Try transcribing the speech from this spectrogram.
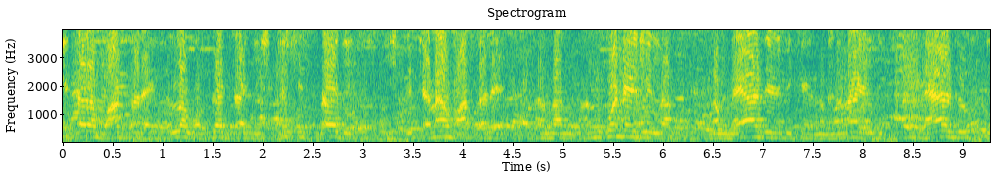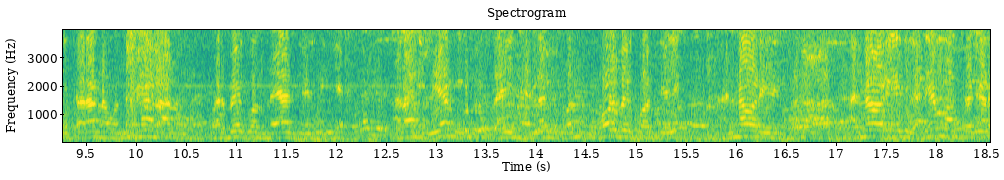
ಈ ಥರ ಮಾಡ್ತಾರೆ. ಎಲ್ಲ ಒಗ್ಗಟ್ಟಾಗಿ, ಇಷ್ಟು ಶಿಸ್ತಾಗಿ, ಇಷ್ಟು ಚೆನ್ನಾಗಿ ಮಾಡ್ತಾರೆ. ನಾನು ಅಂದ್ಕೊಂಡೇ ಇರಲಿಲ್ಲ. ನಮ್ಮ ನಯಾಜ್ ಹೇಳಿದಕ್ಕೆ ನಮ್ಮ ಅಣ್ಣ ಹೇಳಿದಕ್ಕೆ ನಯಾಜು ಈ ಥರ ನಾವು ಒಂದಿನ ನಾನು ಬರಬೇಕು ಅಂತ ನಯಾಜ್ ಹೇಳಿದಕ್ಕೆ ಅಣ್ಣ ನೀವೇನು ಕೊಟ್ಟರು ಪ್ರಯೋಜನ ಇಲ್ಲ ನೀವು ಬಂದು ನೋಡಬೇಕು ಅಂತೇಳಿ ಅಣ್ಣವ್ರು ಹೇಳಿದ್ರು ಅಣ್ಣವ್ರು ಹೇಳಿದ್ರು ಅದೇ ಮಾತು ಪ್ರಕಾರ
